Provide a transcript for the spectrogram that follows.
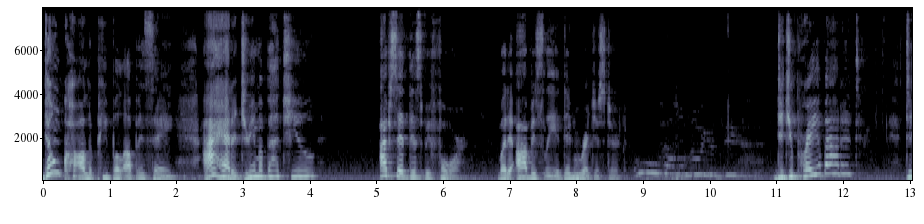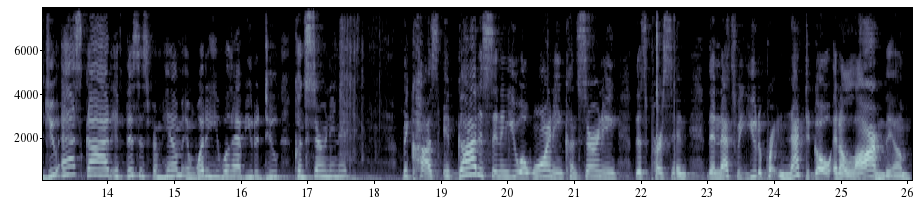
don't call the people up and say, I had a dream about you. I've said this before, but it, obviously it didn't register. Did you pray about it? Did you ask God if this is from Him and what He will have you to do concerning it? Because if God is sending you a warning concerning this person, then that's for you to pray, not to go and alarm them.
